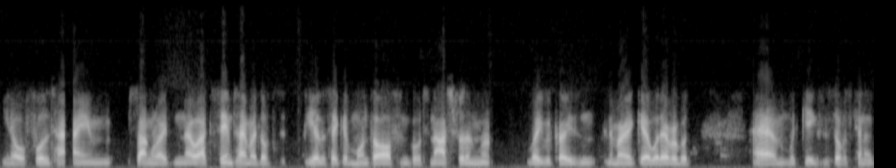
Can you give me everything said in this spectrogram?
you know, full time songwriting. Now, at the same time, I'd love to be able to take a month off and go to Nashville and write with guys in, in America, whatever. But um, with gigs and stuff, it's kind of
